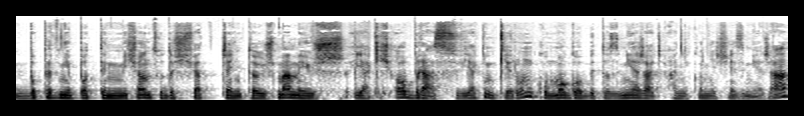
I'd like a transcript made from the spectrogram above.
bo pewnie po tym miesiącu doświadczeń to już mamy już jakiś obraz, w jakim kierunku mogłoby to zmierzać, a niekoniecznie zmierza.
